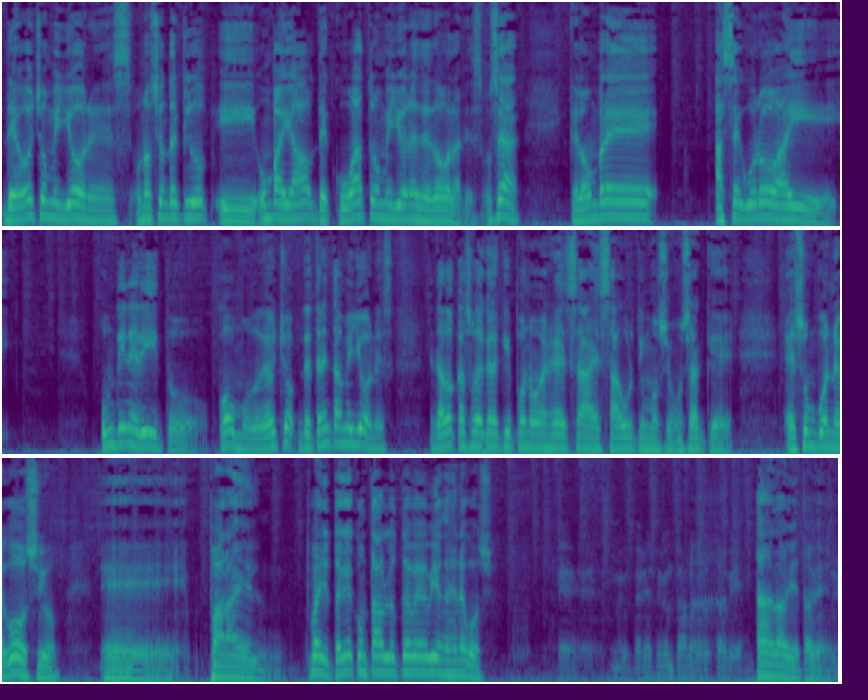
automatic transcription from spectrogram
de 8 millones, una opción del club y un buyout de 4 millones de dólares. O sea, que el hombre aseguró ahí un dinerito cómodo de 8, de 30 millones en dado caso de que el equipo no ejerza esa última opción. O sea que es un buen negocio eh, para él. Pues, usted que es contable, usted ve bien ese negocio. me gustaría ser contable, pero está bien. Ah, está bien, está bien.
